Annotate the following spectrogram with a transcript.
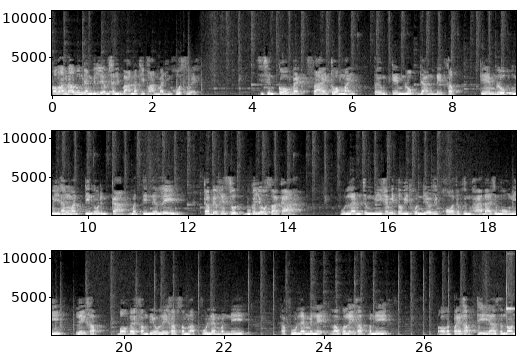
กองหลังดาวรุ่งอย่างวิลเลียมชาลิบานนัดที่ผ่านมายิงโคตรสวยชิเชนโกแบ็กซ้ายตัวใหม่ เติมเกมลุกอย่างเด็ดครับ เกมลุกมีทั้งมาตินโอเดนการ์ดมาตินเนลลี่กาเบรียลเคซุสบุกโยซาก้าฟูลแลมจะมีแค่มิโตวิดคนเดียวที่พอจะพึ่งพาได้ชั่วโมงนี้ เละครับ บอกได้คำเดียวเละครับสำหรับฟูลแลมวันนี้ ถ้าฟูลแลมไม่เละ เราก็เละครับ วันนี้ ต่อกันไปครับที่อาร์เซนอล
